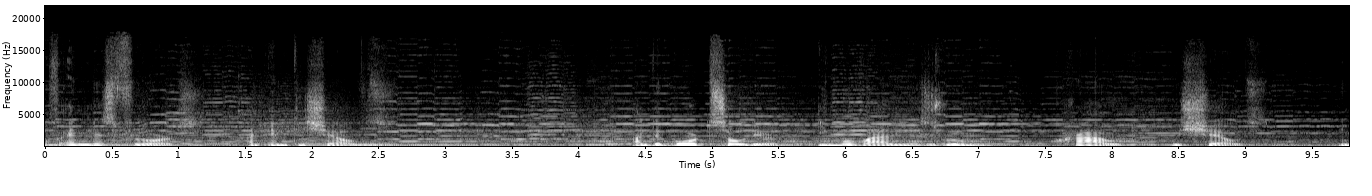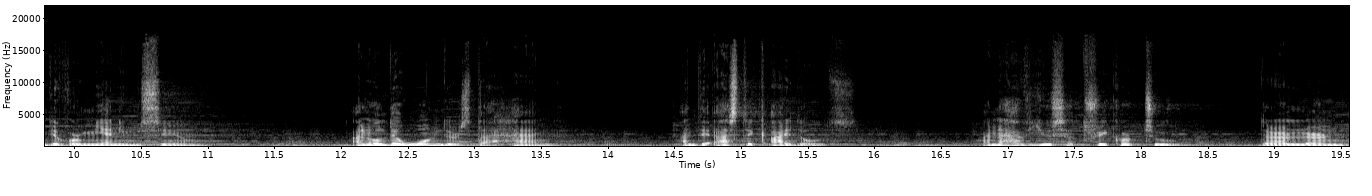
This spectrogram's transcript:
of endless floors and empty shelves, and the bored soldier immobile in his room, crowded with shells in the Vormiani Museum, and all the wonders that hang, and the Aztec idols. And I have used a trick or two that I learned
